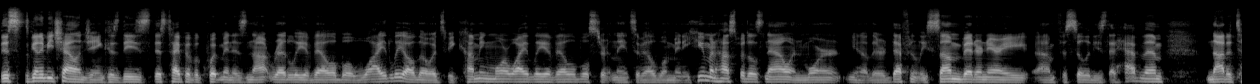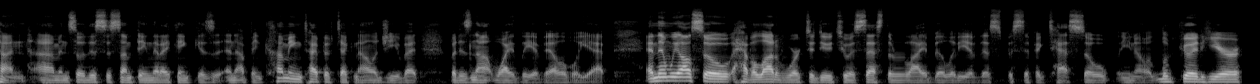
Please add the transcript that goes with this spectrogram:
this is going to be challenging because these this type of equipment is not readily available widely, although it's becoming more widely available. Certainly, it's available in many human hospitals now, and more. You know, there are definitely some veterinary um, facilities that have them, not a ton. Um, and so this is something that I think is an up and coming type of technology, but but is not widely available yet. And then we also have a lot of work to do to assess the reliability of this specific test. So you know, it looked good here,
